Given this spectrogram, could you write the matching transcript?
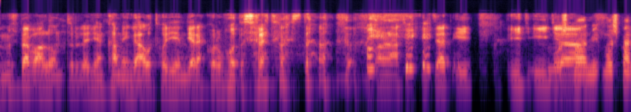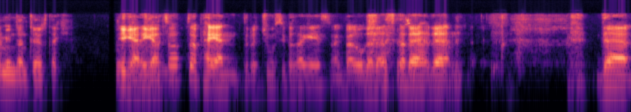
most bevallom, tudod, egy ilyen coming out, hogy én gyerekkorom óta szeretem ezt a ananászos pizzát, így, így, így... Most, uh, már, most már mindent értek. Igen, igen, szóval több helyen tudod, csúszik az egész, meg belóg a deszka, de, de de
